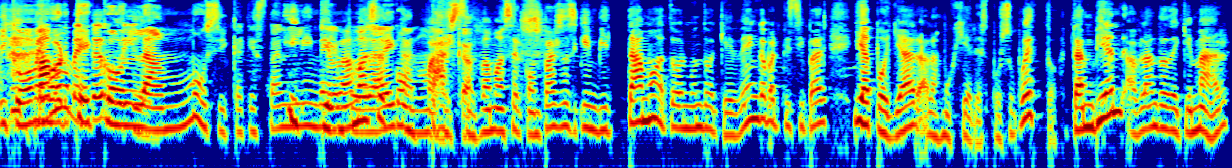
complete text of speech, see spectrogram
Y como mejor que con la música que es tan y linda que y vamos a hacer y comparsas, vamos a hacer comparsas, así que invitamos a todo el mundo a que venga a participar y apoyar a las mujeres, por supuesto. También, hablando de quemar,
